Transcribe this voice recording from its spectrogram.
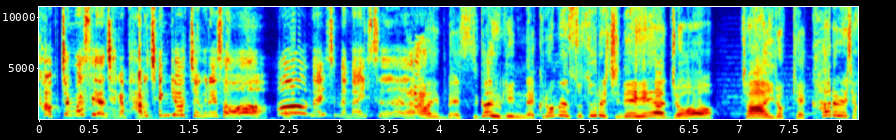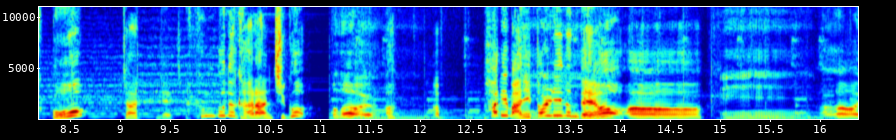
걱정 마세요. 제가 바로 챙겨왔죠. 그래서. 어, nice다, nice. 아이 메스가 여기 있네. 그러면 수술을 진행해야죠. 자 이렇게 칼을 잡고 자 이제 흥분을 가라앉히고 어, 어, 팔이 많이 떨리는데요. 어, 에, 어,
